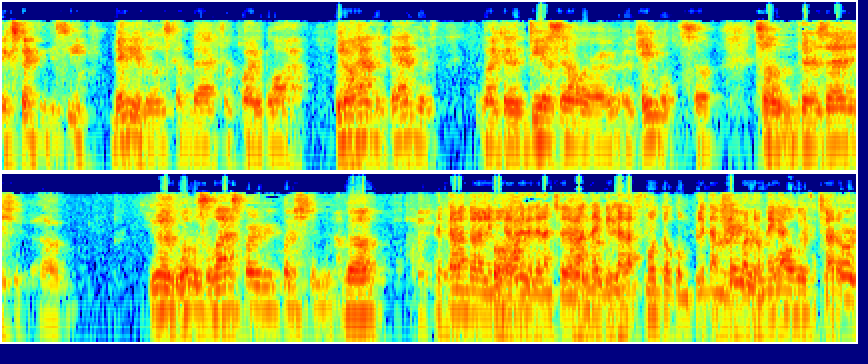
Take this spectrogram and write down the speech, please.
expecting to see many of those come back for quite a while. We don't have the bandwidth like a DSL or a, a cable, so so there's that issue. Um, you had, what was the last part of your question about? Está hablando de las limitaciones del ancho de banda y que cada foto completa mide 4 megas. Entonces, claro,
